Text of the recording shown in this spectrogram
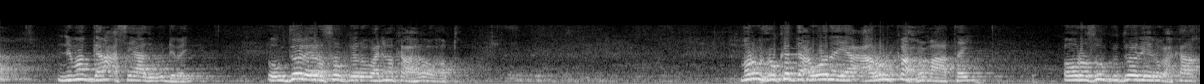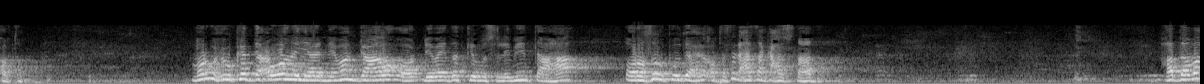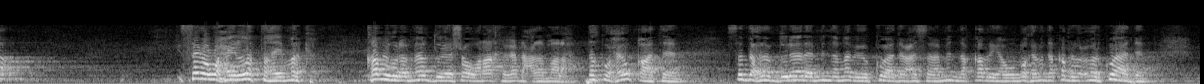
niman ganacsi aada ugu dhibay. Oo uu doonaya rasuulku wax nimanka waxba u qabto. Mar wuxuu ka dacwoonayaa carruur ka xumaatay oo rasuulku doonaya inuu wax kala qabto. Mar wuxuu ka dacwoonayaa niman gaalo oo dhibay dadkii muslimiinta ahaa oo rasuulku wax ka qabto saddexaasaan ka xasuusta hadda. Haddaba isaga waxay la tahay marka qabriguna meel duleesho waraaq kaga dhacda ma laha. Dadku waxay u qaateen saddexda duleele midna nabiga ku aadan ala slam midna qabriga abubakar midna qabriga cumar ku aadan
